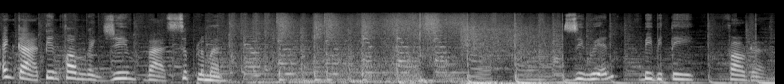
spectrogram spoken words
anh cả tiên phong ngành gym và supplement. Duy Nguyễn, BBT Founder.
